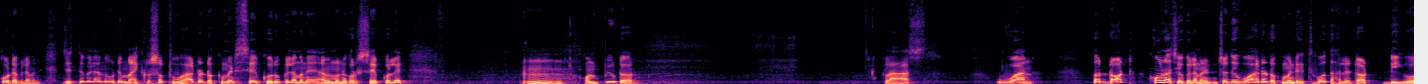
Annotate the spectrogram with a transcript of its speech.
कौटा पे जितेबाला आम गोटे माइक्रोसफ्ट वार्डर डकुमेंट सेव करूँ पे आम मनकर सेव कले कंप्यूटर क्लास वन ତ ଡଟ୍ କ'ଣ ଆସିବ ପିଲାମାନେ ଯଦି ୱାର୍ଡ଼ ଡକୁମେଣ୍ଟ ହେଇଥିବ ତାହେଲେ ଡଟ୍ ଡିଓ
